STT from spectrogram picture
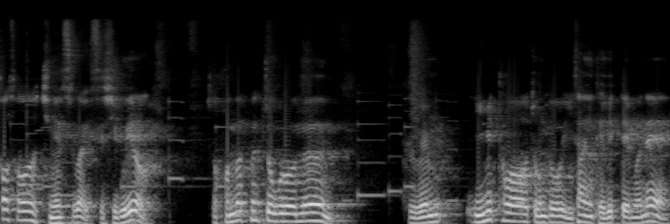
서서 지낼 수가 있으시고요. 저 건너편 쪽으로는 그 왼- 2m 정도 이상이 되기 때문에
